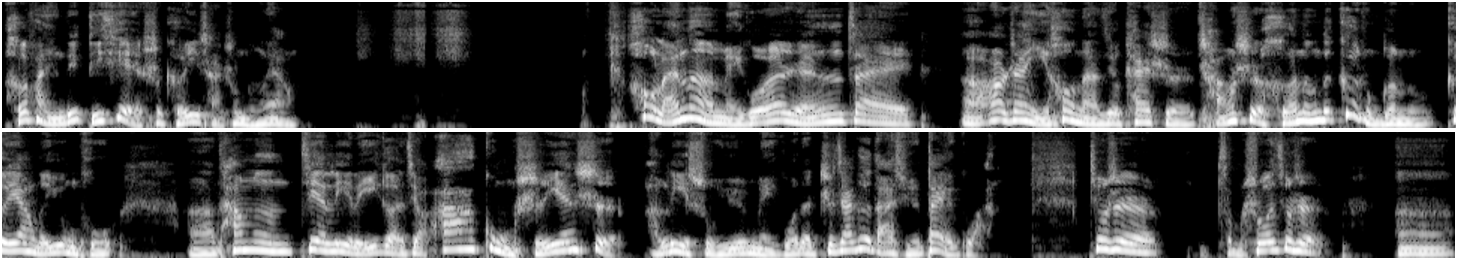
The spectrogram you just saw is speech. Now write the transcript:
核反应堆的确也是可以产生能量的。后来呢，美国人在啊二战以后呢，就开始尝试核能的各种各种各样的用途。啊，他们建立了一个叫阿贡实验室啊，隶属于美国的芝加哥大学代管。就是怎么说，就是嗯。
